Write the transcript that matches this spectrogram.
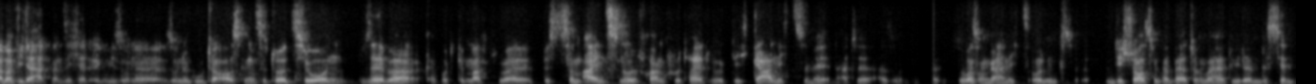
aber wieder hat man sich halt irgendwie so eine, so eine gute Ausgangssituation selber kaputt gemacht, weil bis zum 1-0 Frankfurt halt wirklich gar nichts zu melden hatte. Also sowas von gar nichts. Und die Chancenverwertung war halt wieder ein bisschen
